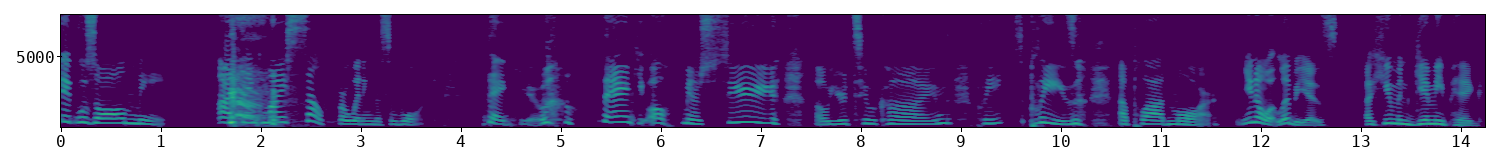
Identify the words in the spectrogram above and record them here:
it was all me. I thank myself for winning this award. Thank you. Thank you. Oh, merci. Oh, you're too kind. Please, please, applaud more. You know what Libby is a human gimme pig.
